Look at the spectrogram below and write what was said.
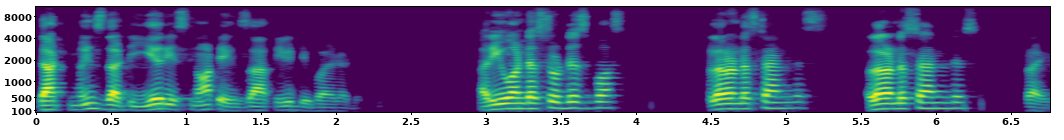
that means that year is not exactly divided. Are you understood this, boss? Other understand this? Other understand this? Right.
